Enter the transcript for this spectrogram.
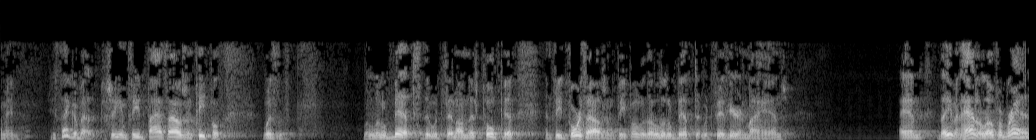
I mean, you think about it. To see him feed 5,000 people with a little bit that would fit on this pulpit and feed 4,000 people with a little bit that would fit here in my hands. And they even had a loaf of bread.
